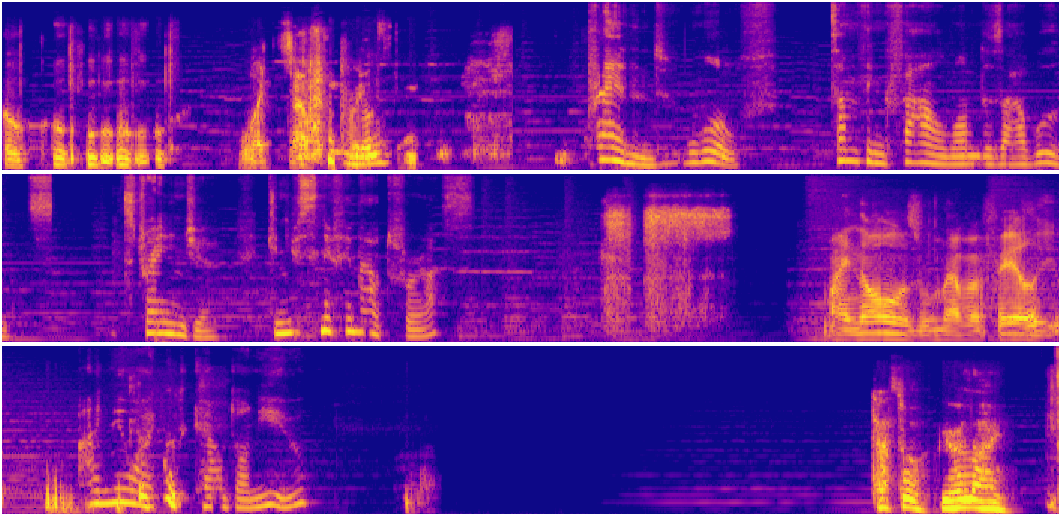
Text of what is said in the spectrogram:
What's up, Prince? Friend, wolf, something foul wanders our woods. Stranger, can you sniff him out for us? My nose will never fail you. I knew I could count on you. Castle, you're lying.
